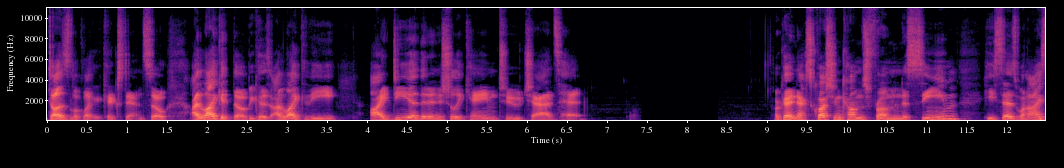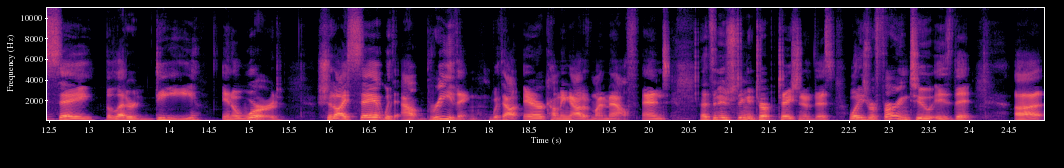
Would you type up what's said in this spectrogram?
Does look like a kickstand. So I like it though because I like the idea that initially came to Chad's head. Okay, next question comes from Nassim. He says, When I say the letter D in a word, should I say it without breathing, without air coming out of my mouth? And that's an interesting interpretation of this. What he's referring to is that uh,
